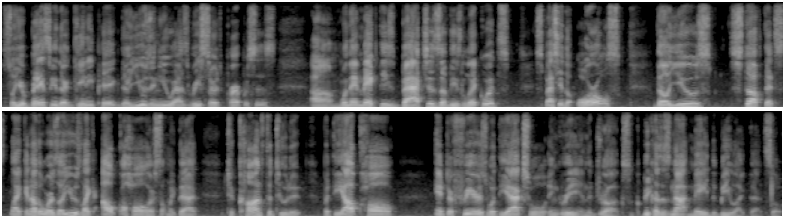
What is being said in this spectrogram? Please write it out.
So you're basically their guinea pig. They're using you as research purposes. Um, when they make these batches of these liquids, especially the orals, they'll use stuff that's like, in other words, they'll use like alcohol or something like that to constitute it, but the alcohol interferes with the actual ingredient in the drugs because it's not made to be like that. So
